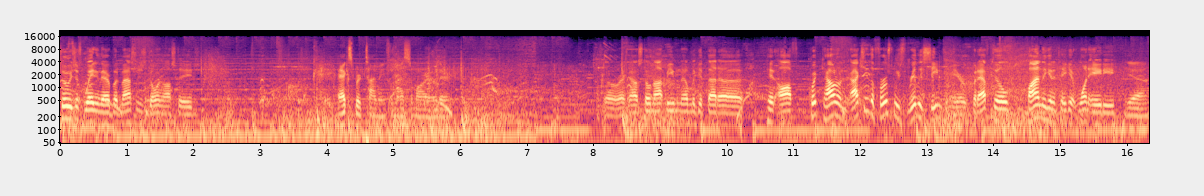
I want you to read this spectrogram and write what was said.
So he was just waiting there, but Master's just going off stage. okay. Expert timing from Master Mario there. So right now, still not being able to get that uh, hit off. Quick counter. Actually, the first we've really seen from here, but F tilt finally going to take it 180. Yeah.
